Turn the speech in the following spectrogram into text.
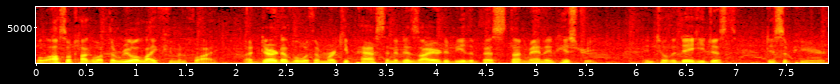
We'll also talk about the real life Human Fly, a daredevil with a murky past and a desire to be the best stuntman in history, until the day he just disappeared.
